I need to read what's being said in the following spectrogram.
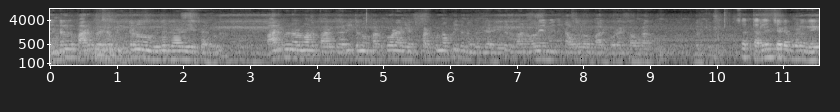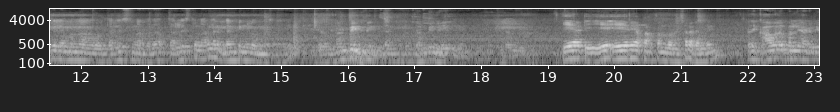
జనరల్గా పారిపోయేటప్పుడు ఇతను ఎదురుదాడి చేశారు. పారిపోయిన వాళ్ళు మాత్రం పారిపోయారు. ఇతను పట్టుకోవడానికి పట్టుకున్నప్పుడు ఇతను ఎదురుదాడి చేశారు. దానివల్ల ఏమైందంటే అవతల పారిపోవడానికి అవకాశం దొరికింది. సార్ తరలించేటప్పుడు వెహికల్ ఏమన్నా వాళ్ళు తరలిస్తున్నారు కదా? తరలిస్తున్నారా లేక డంపింగ్లో ఉంది సార్ అది? Dumping dumping. ఏ అటు ఏ ఏరియా ప్రాంతంలోనే సార్ డంపింగ్ అదే కావలపల్లి అడవి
